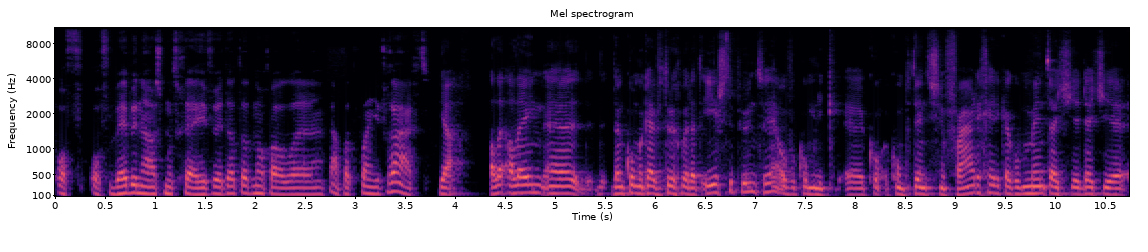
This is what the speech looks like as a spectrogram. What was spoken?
of, of webinars moet geven, dat dat nogal ja, wat van je vraagt. Ja, Alleen, uh, dan kom ik even terug bij dat eerste punt hè, over uh, competenties en vaardigheden. Kijk, op het moment dat je, dat je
